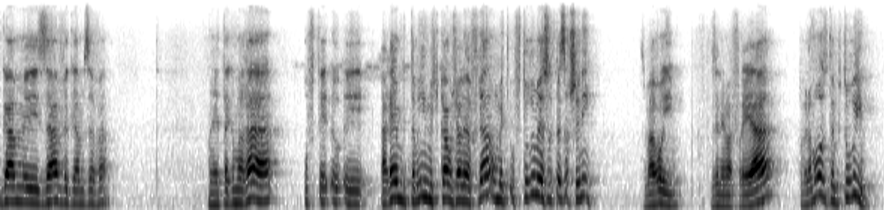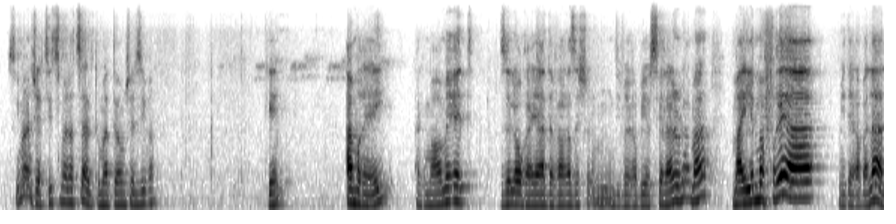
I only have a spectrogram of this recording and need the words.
גם אה, זב וגם זבה. אומרת הגמרא, אה, אה, הרי הם מטמאים משכב ומושב למפרע ופטורים לעשות פסח שני. אז מה רואים? זה למפרע, אבל למרות זאת הם פטורים. סימן שהציץ מרצה על טומאת תהום של זיווה. כן. אמרי, הגמרא אומרת, זה לא ראיה הדבר הזה של דברי רבי יוסי הללו, למה? מאי למפרע מדי רבנן.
